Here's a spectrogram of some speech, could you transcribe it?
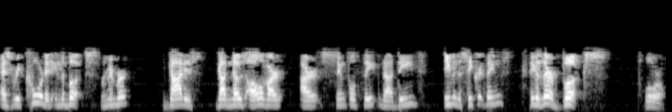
as recorded in the books. Remember? God is God knows all of our our sinful th- uh, deeds, even the secret things. He goes, there are books, plural.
